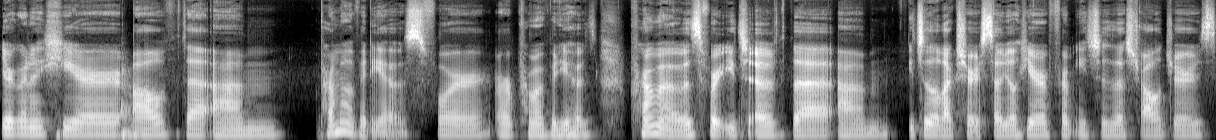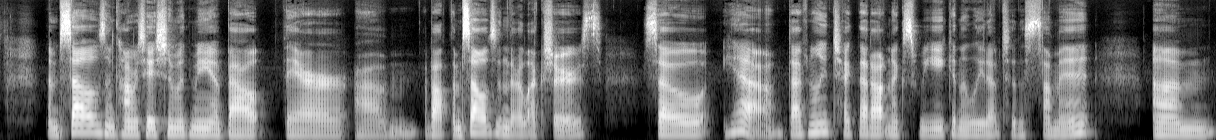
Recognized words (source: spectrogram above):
you're going to hear all of the um, promo videos for or promo videos promos for each of the um each of the lectures. So you'll hear from each of the astrologers themselves in conversation with me about their um about themselves and their lectures. So yeah definitely check that out next week in the lead up to the summit. Um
